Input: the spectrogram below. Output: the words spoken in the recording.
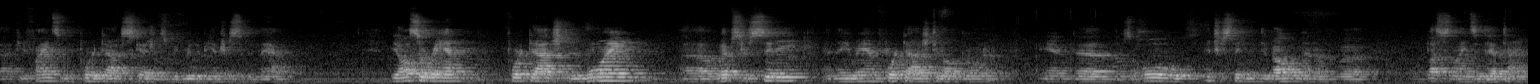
uh, if you find some Fort Dodge schedules, we'd really be interested in that. They also ran Fort Dodge to Des Moines, uh, Webster City, and they ran Fort Dodge to Algona. And uh, there's a whole interesting development of uh, bus lines at that time.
